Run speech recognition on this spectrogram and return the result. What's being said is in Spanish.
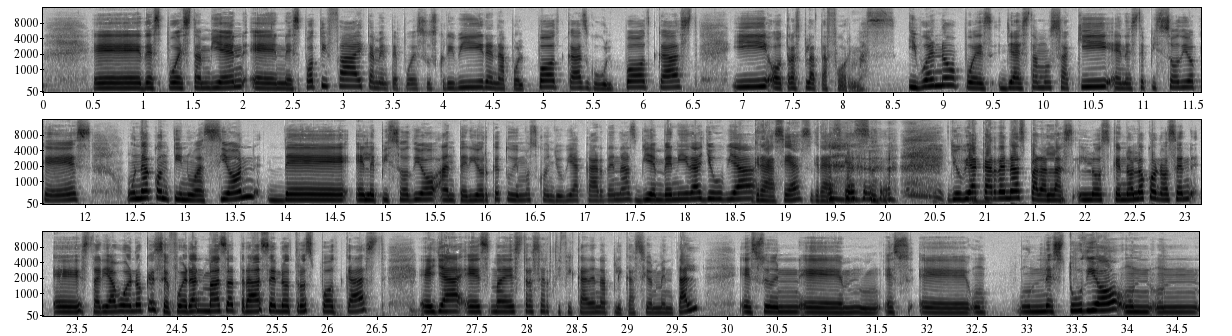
Eh, después también en Spotify, también te puedes suscribir en Apple Podcast, Google Podcast y otras plataformas. Y bueno, pues ya estamos aquí en este episodio que es una continuación del el episodio anterior que tuvimos con Lluvia Cárdenas. Bienvenida, Lluvia. Gracias, gracias. Lluvia Cárdenas, para las, los que no lo conocen, eh, estaría bueno que se fueran más atrás en otros podcasts. Ella es maestra certificada en aplicación mental. Es un, eh, es, eh, un un estudio, un,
